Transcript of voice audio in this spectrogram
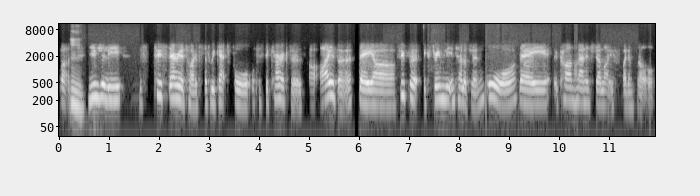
but Mm. usually the two stereotypes that we get for autistic characters are either they are super extremely intelligent or they can't manage their life by themselves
